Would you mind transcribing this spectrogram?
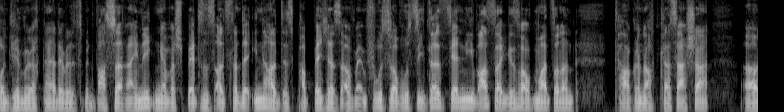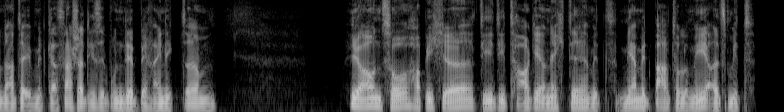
Und ich habe mir gedacht, naja, der will jetzt mit Wasser reinigen, aber spätestens als dann der Inhalt des Pappbechers auf meinem Fuß war, wusste ich, dass er nie Wasser gesoffen hat, sondern Tag und Nacht Kasascha. Äh, und dann hat er eben mit Kasascha diese Wunde bereinigt. Ähm. Ja, und so habe ich äh, die, die Tage und Nächte mit, mehr mit Bartholomä als mit,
